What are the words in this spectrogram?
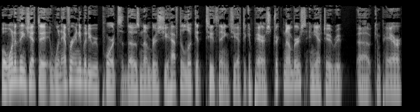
Well, one of the things you have to, whenever anybody reports those numbers, you have to look at two things. You have to compare strict numbers and you have to re, uh, compare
